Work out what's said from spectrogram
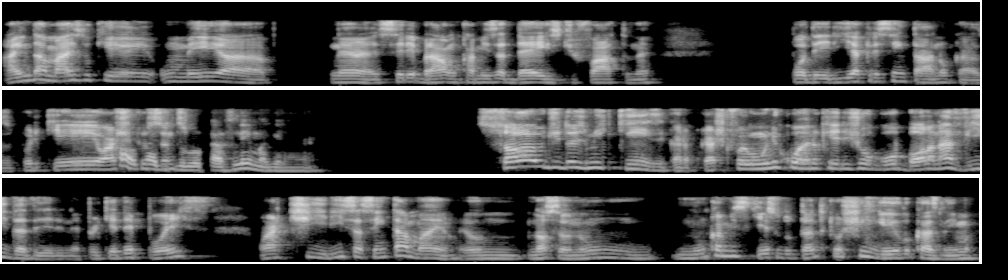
ainda mais do que um meia né, cerebral, um camisa 10 de fato, né? Poderia acrescentar no caso, porque eu acho Qual que o Santos. do Lucas Lima, Guilherme? Só o de 2015, cara, porque acho que foi o único ano que ele jogou bola na vida dele, né? Porque depois uma tiriça sem tamanho. Eu, nossa, eu não, nunca me esqueço do tanto que eu xinguei o Lucas Lima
